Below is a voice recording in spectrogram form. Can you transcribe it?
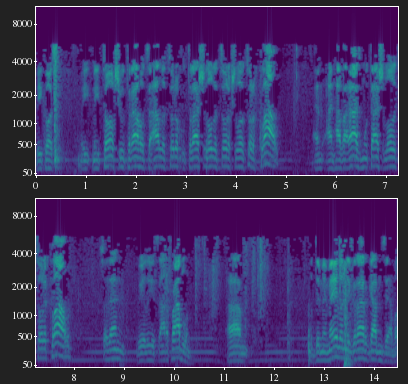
Because מתוך שהותרה הוצאה לצורך הותרה שלא לצורך שלא לצורך klal, and הבהרה אז מותר שלא לצורך so then really it's not a problem. דממילא נגרר גם זה, אבל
